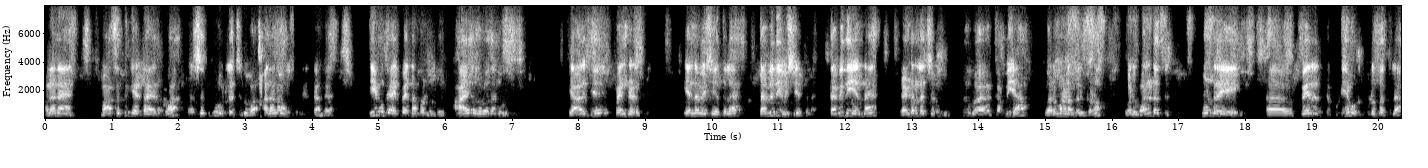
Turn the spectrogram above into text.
அதானே? மாசத்துக்கு எட்டாயிரம் ரூபாய் வருஷத்துக்கு ஒரு லட்சம் ரூபாய் அதானே அவங்க சொல்லியிருக்காங்க. திமுக இப்ப என்ன பண்ணுது? ஆயிரம் ரூபாய் தான் கொடுக்குது யாருக்கு? பெண்களுக்கு. என்ன விஷயத்துல? தகுதி விஷயத்துல. தகுதி என்ன? ரெண்டரை லட்சம் வ- கம்மியா வருமானம் இருக்கணும். ஒரு வருடத்துக்கு மூன்றை ஆஹ், பேர் இருக்கக்கூடிய ஒரு குடும்பத்துல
